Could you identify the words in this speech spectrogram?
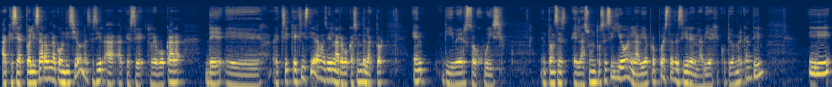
a que se actualizara una condición, es decir, a, que se revocara de eh, que existiera más bien la revocación del actor en diverso juicio. Entonces el asunto se siguió en la vía propuesta, es decir, en la vía ejecutiva mercantil, y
